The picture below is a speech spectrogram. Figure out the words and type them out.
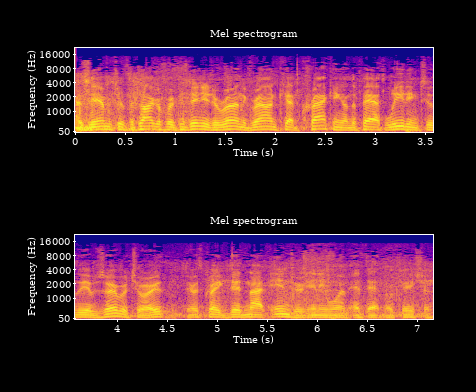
As the amateur photographer continued to run, the ground kept cracking on the path leading to the observatory. The earthquake did not injure anyone at that location.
